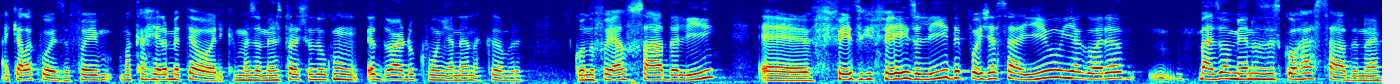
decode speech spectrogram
aquela coisa. Foi uma carreira meteórica, mais ou menos parecido com Eduardo Cunha, né, na Câmara. Quando foi alçado ali, é, fez o que fez ali, depois já saiu e agora mais ou menos escorraçado, né?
